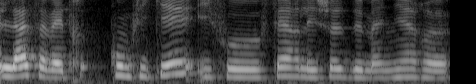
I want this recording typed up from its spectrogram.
là, ça va être compliqué. Il faut faire les choses de manière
